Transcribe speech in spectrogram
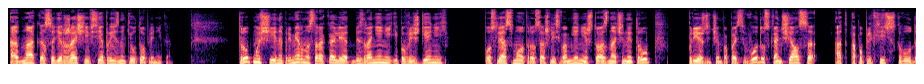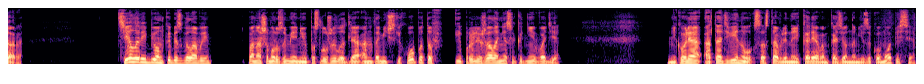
однако содержащий все признаки утопленника. Труп мужчины примерно 40 лет, без ранений и повреждений. После осмотра сошлись во мнении, что означенный труп, прежде чем попасть в воду, скончался от апоплексического удара. Тело ребенка без головы, по нашему разумению, послужило для анатомических опытов и пролежало несколько дней в воде. Николя отодвинул составленные корявым казенным языком описи.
